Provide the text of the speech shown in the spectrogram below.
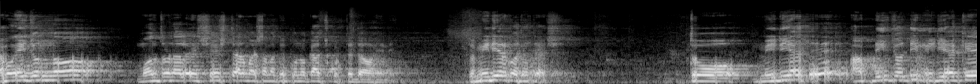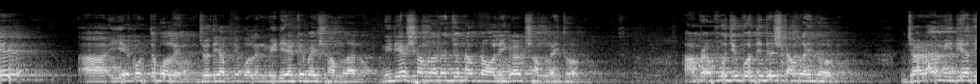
এবং এই জন্য মন্ত্রণালয়ের শেষ চার মাস আমাকে কোনো কাজ করতে দেওয়া হয়নি। তো মিডিয়ার কথাতে আসি। তো মিডিয়াতে আপনি যদি মিডিয়াকে ইয়ে করতে বলেন, যদি আপনি বলেন মিডিয়াকে ভাই সামলানো, মিডিয়া সামলানোর জন্য আপনার অলিগার্ড সামলাইতে হবে। আপনার পুঁজিপতিদের সামলাইতে হবে। যারা মিডিয়াতে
